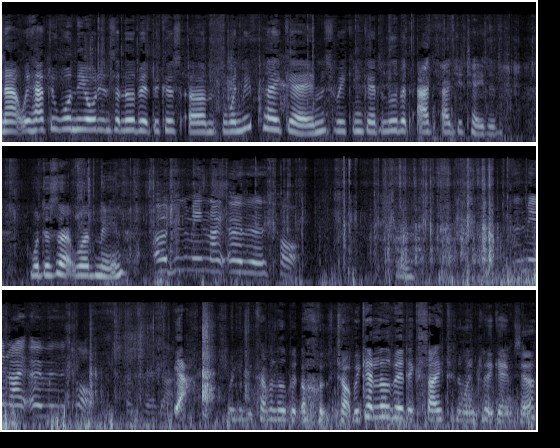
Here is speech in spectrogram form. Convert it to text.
Now, we have to warn the audience a little bit because um, when we play games, we can get a little bit ag agitated. What does that word mean? Oh, it mean like over the top? Does it mean like over the top? Something like that. Yeah, we can become a little bit over the top. We get a little bit excited when we play games, yeah?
